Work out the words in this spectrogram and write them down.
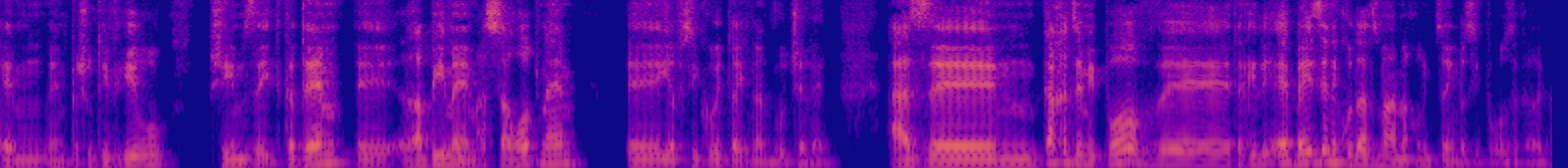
הם, הם פשוט הבהירו שאם זה יתקדם רבים מהם עשרות מהם יפסיקו את ההתנדבות שלהם אז אה, קח את זה מפה ותגיד לי אה, באיזה נקודת זמן אנחנו נמצאים בסיפור הזה כרגע.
